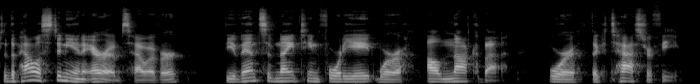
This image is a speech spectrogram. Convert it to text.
To the Palestinian Arabs, however, the events of 1948 were al Nakba, or the catastrophe,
